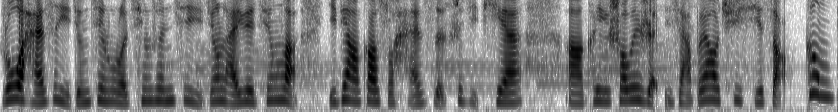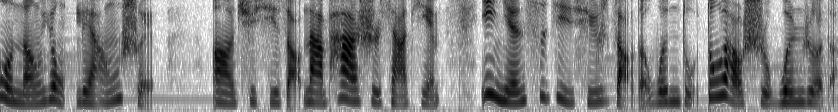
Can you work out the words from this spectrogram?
如果孩子已经进入了青春期，已经来月经了，一定要告诉孩子这几天啊可以稍微忍一下，不要去洗澡，更不能用凉水。啊，去洗澡，哪怕是夏天，一年四季洗澡的温度都要是温热的。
